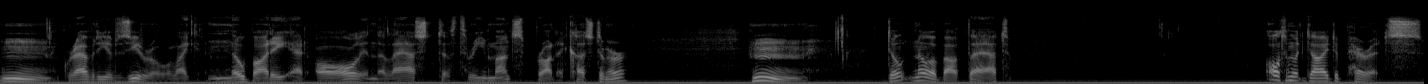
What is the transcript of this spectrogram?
Hmm, gravity of zero, like nobody at all in the last three months brought a customer. Hmm, don't know about that. Ultimate Guide to Parrots.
